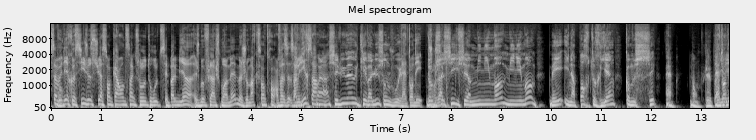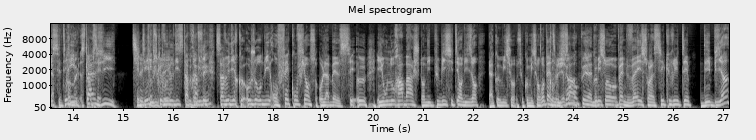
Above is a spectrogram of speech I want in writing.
ça veut Bon. dire que si je suis à 145 sur l'autoroute, c'est pas bien, je me flash moi-même, je marque 130. Enfin ça, ça veut dire ça Voilà, c'est lui-même qui évalue son jouet. Mais attendez, Donc ceci, c'est un minimum, minimum, mais il n'apporte rien comme c'est... hein, non, je vais pas Mais dire attendez, c'est terrible. Comme Stop, quasi C'est terrible ce que vous nous dites cet après-midi. Ça veut dire qu'aujourd'hui, on fait confiance au label CE et on nous rabâche dans des publicités en disant la commission, c'est commission européenne, ça veut dire Commission ça. européenne. Commission européenne veille sur la sécurité des biens.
